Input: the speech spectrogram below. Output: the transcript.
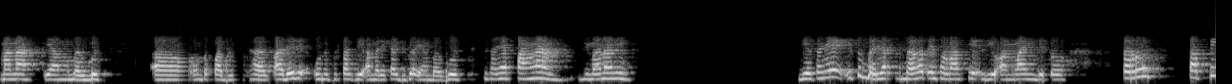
Mana yang bagus uh, untuk public health. Ada di universitas di Amerika juga yang bagus. Misalnya pangan gimana nih? Biasanya itu banyak banget informasi di online gitu. Terus tapi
